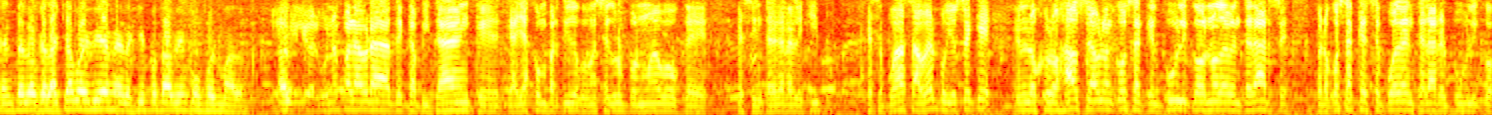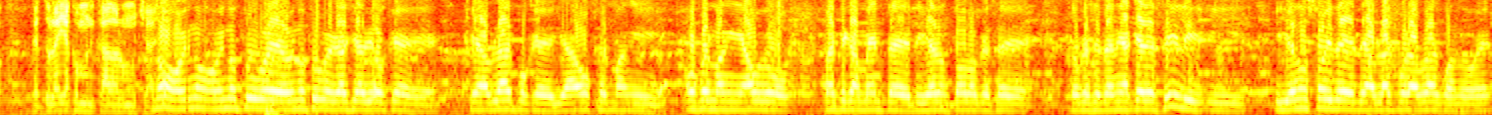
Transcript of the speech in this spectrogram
entre lo que la chava y viene, el equipo está bien conformado. Emilio, ¿alguna palabra de capitán que, que hayas compartido con ese grupo nuevo que, que se integra al equipo? Que se pueda saber, porque yo sé que en los clubhouse se hablan cosas que el público no debe enterarse, pero cosas que se pueda enterar el público que tú le hayas comunicado a los muchachos. No, hoy no, hoy no tuve, hoy no tuve, gracias a Dios, que, que hablar porque ya Offerman y Offerman y Audo prácticamente dijeron todo lo que se, lo que se tenía que decir y, y- y yo no soy de, de hablar por hablar cuando eh,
